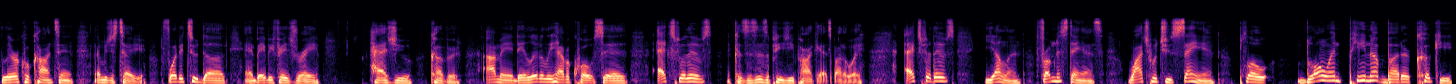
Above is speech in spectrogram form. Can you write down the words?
lyrical content let me just tell you 42 Dugg and Babyface Ray has you covered. I mean, they literally have a quote said expletives because this is a PG podcast by the way. Expletives yelling from the stands. Watch what you saying. Plo- blowing peanut butter cookie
